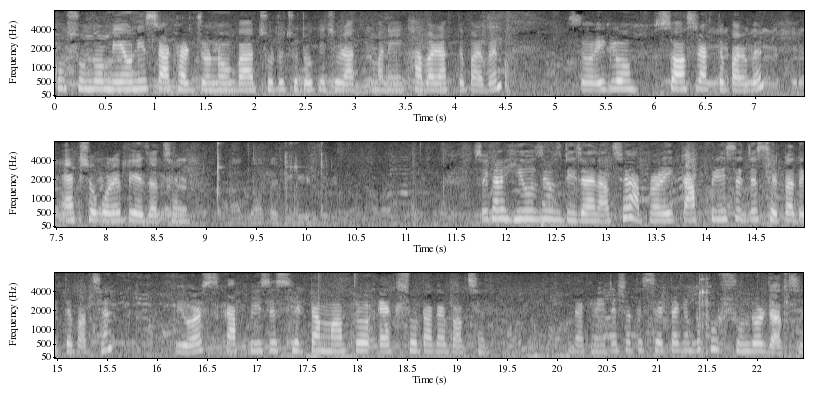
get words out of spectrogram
খুব সুন্দর মেয়নিস রাখার জন্য বা ছোট ছোট কিছু মানে খাবার রাখতে পারবেন। সো এগুলো সস রাখতে পারবেন। একশো করে পেয়ে যাচ্ছেন। সো এখানে হিউজ হিউজ ডিজাইন আছে। আপনার এই কাপ পিরিসের যে সেটটা দেখতে পাচ্ছেন ভিউয়ার্স কাপ পিরিসের সেটটা মাত্র একশো টাকায় পাচ্ছেন। দেখেন, এটার সাথে সেটটা কিন্তু খুব সুন্দর যাচ্ছে।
